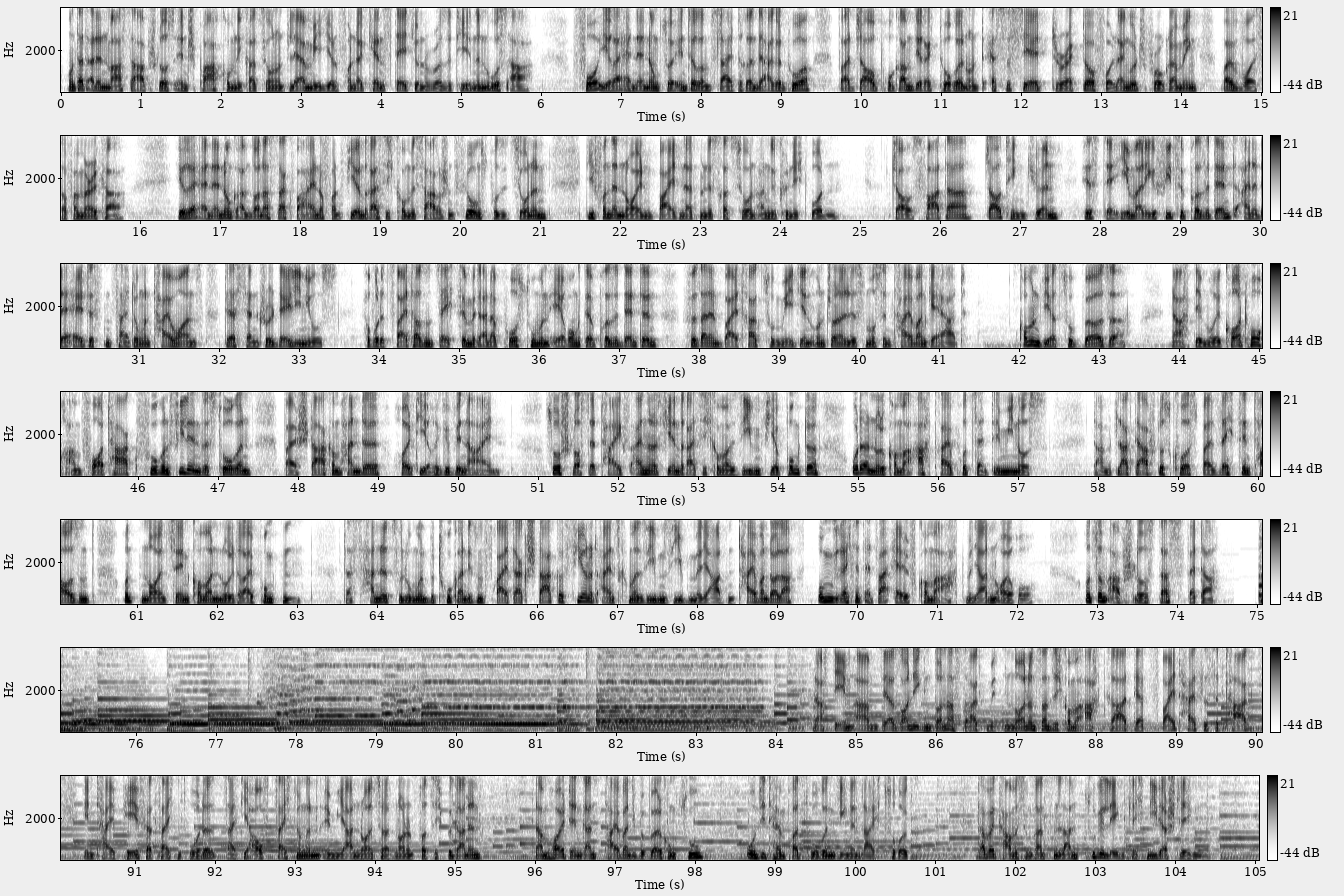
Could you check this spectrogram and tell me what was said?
und hat einen Masterabschluss in Sprachkommunikation und Lehrmedien von der Kent State University in den USA. Vor ihrer Ernennung zur Interimsleiterin der Agentur war Zhao Programmdirektorin und Associate Director for Language Programming bei Voice of America. Ihre Ernennung am Donnerstag war eine von 34 kommissarischen Führungspositionen, die von der neuen Biden-Administration angekündigt wurden. Zhaos Vater, Zhao Tingjuan, ist der ehemalige Vizepräsident einer der ältesten Zeitungen Taiwans, der Central Daily News. Er wurde 2016 mit einer posthumen Ehrung der Präsidentin für seinen Beitrag zu Medien und Journalismus in Taiwan geehrt. Kommen wir zur Börse. Nach dem Rekordhoch am Vortag fuhren viele Investoren bei starkem Handel heute ihre Gewinne ein. So schloss der TAIX 134,74 Punkte oder 0,83 Prozent im Minus. Damit lag der Abschlusskurs bei 16.019,03 Punkten. Das Handelsvolumen betrug an diesem Freitag starke 401,77 Milliarden Taiwan-Dollar, umgerechnet etwa 11,8 Milliarden Euro. Und zum Abschluss das Wetter. Nachdem am sehr sonnigen Donnerstag mit 29,8 Grad der zweitheißeste Tag in Taipeh verzeichnet wurde, seit die Aufzeichnungen im Jahr 1949 begannen, nahm heute in ganz Taiwan die Bewölkung zu und die Temperaturen gingen leicht zurück. Dabei kam es im ganzen Land zu gelegentlich Niederschlägen.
